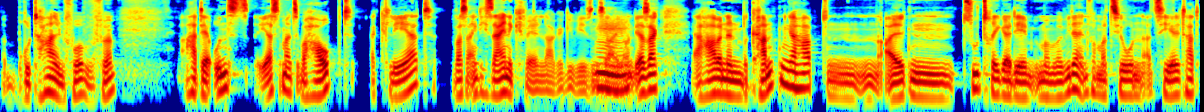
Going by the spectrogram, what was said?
brutalen Vorwürfe, hat er uns erstmals überhaupt erklärt, was eigentlich seine Quellenlage gewesen sei. Mhm. Und er sagt, er habe einen Bekannten gehabt, einen alten Zuträger, der ihm immer mal wieder Informationen erzählt hat.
